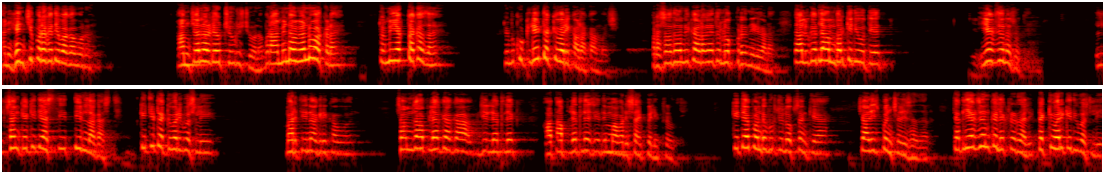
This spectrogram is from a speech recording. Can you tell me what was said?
आणि ह्यांची प्रगती बघा बरं. आमच्या नड्यावर ठेवूच ठेवणार बरं आम्ही नव्याण्णव आकडा आहे. तुम्ही एक टक्काच आहे. तुम्ही कुठलीही टक्केवारी काढा कामाची. प्रसादाने काढा नाही तर लोकप्रतिनिधी काढा. तालुक्यातले आमदार किती होते? एक जणच होते. संख्या किती असती? तीन लाख असते. किती टक्केवारी बसली? भारतीय नागरिकावर. समजा आपल्या गा गा जिल्ह्यातले आता आपल्यातलेच येथे मावारी साहेब कलेक्टर होते. किती आहे पंढरपूरची लोकसंख्या? चाळीस पंचेचाळीस हजार. त्यातली एक जण कलेक्टर झाली. टक्केवारी किती बसली?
